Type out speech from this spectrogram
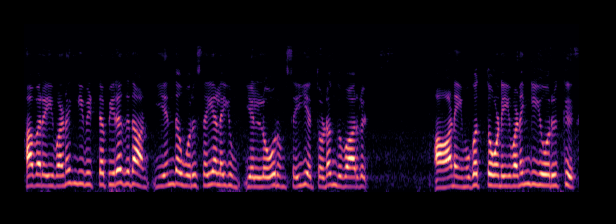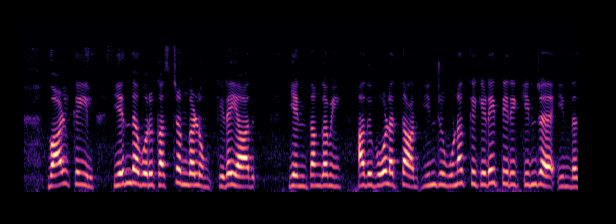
அவரை வணங்கிவிட்ட பிறகுதான் எந்த ஒரு செயலையும் எல்லோரும் செய்ய தொடங்குவார்கள். ஆணை முகத்தோனை வணங்கியோருக்கு வாழ்க்கையில் எந்த ஒரு கஷ்டங்களும் கிடையாது. என் தங்கமே அதுபோலத்தான் இன்று உனக்கு கிடைத்திருக்கின்ற இந்த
